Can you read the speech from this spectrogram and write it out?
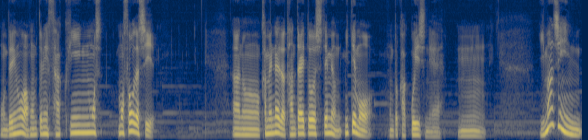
もう電王は本当に作品ももそうだしあの仮面ライダー単体として見ても本当かっこいいしね。うん。イマジン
